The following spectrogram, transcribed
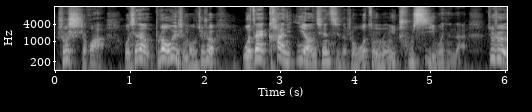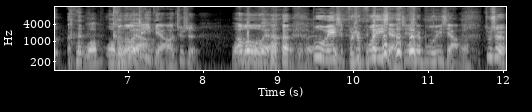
说实话，我现在不知道为什么，就是我在看易烊千玺的时候，我总容易出戏。我现在就是 我我可能这一点啊，就是我啊不不不 不危险，不是不危险，这件事不危险啊，嗯就是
